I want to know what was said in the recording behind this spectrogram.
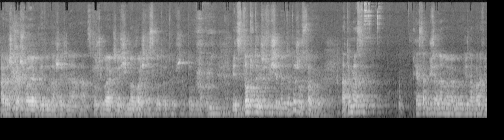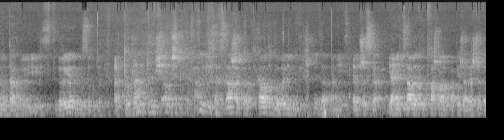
a reszta szła jak bydło na rzeź, na, na skoczni, bo jak zima była ślisko, to, to, to, to. Więc to tutaj rzeczywiście, no i to też ustawił. Natomiast ja tak uświadamiam, jak byłem kiedyś na parafii Targu i z tego regionu jest to w ogóle, ale to dla mnie to musiało być, że ta pani, która starsza, która tkała ten gobelin, mówi Krzysztofa, pani Januszewska, ja nie całe, tylko twarz mała papieża, resztę to,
